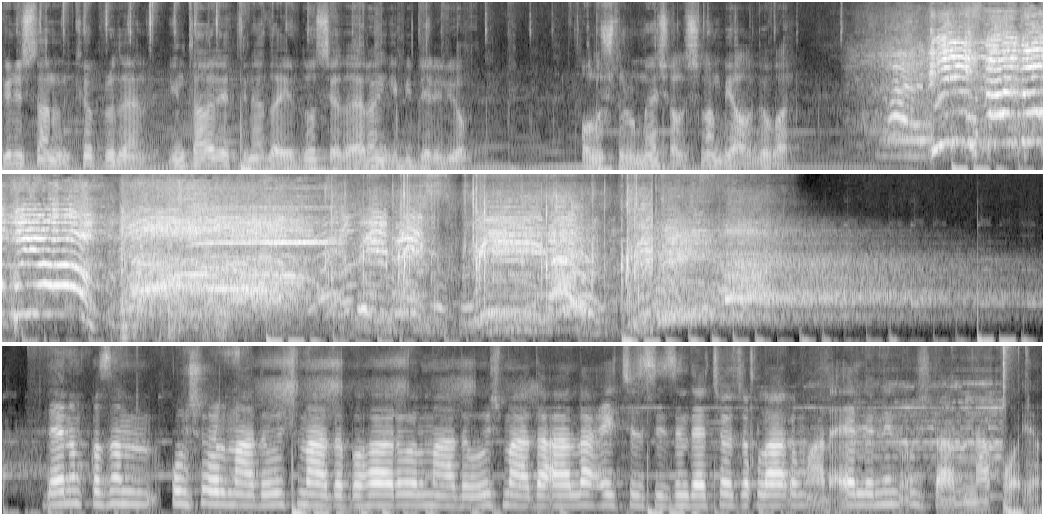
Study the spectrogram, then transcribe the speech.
Gülistan'ın köprüden intihar ettiğine dair dosyada herhangi bir delil yok. Oluşturulmaya çalışılan bir algı var. Benim kızım kuş olmadı, uçmadı, bahar olmadı, uçmadı. Allah için sizin de çocuklarım var. Elinin uçlarına koyun.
